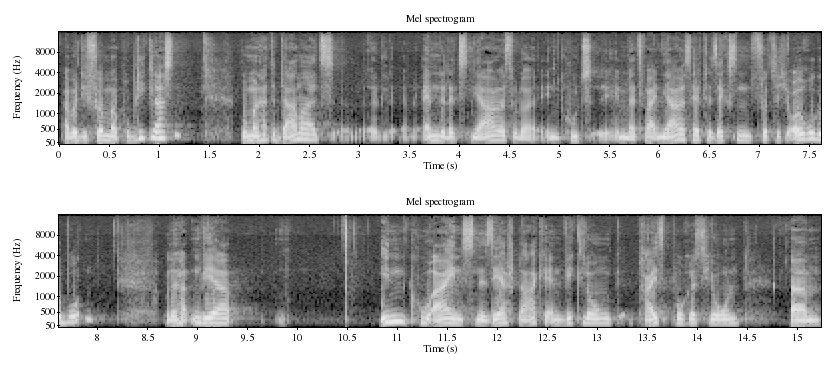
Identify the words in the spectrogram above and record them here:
aber die Firma publik lassen. Und man hatte damals äh, Ende letzten Jahres oder in, Q, in der zweiten Jahreshälfte 46 Euro geboten. Und dann hatten wir in Q1 eine sehr starke Entwicklung, Preisprogression ähm,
